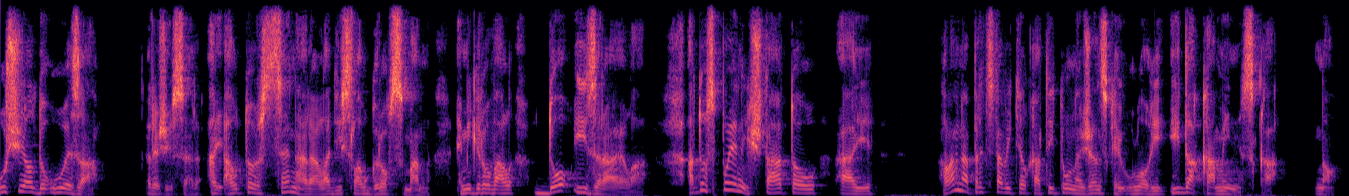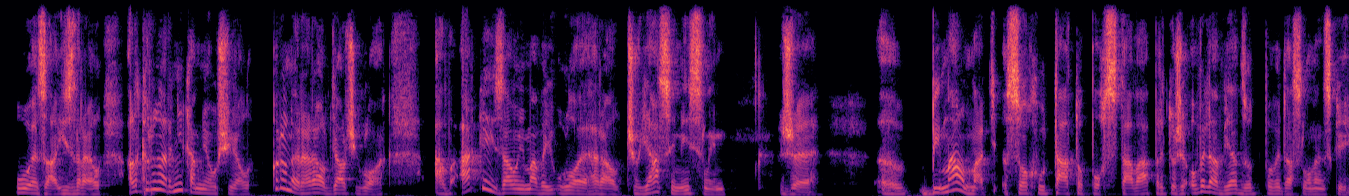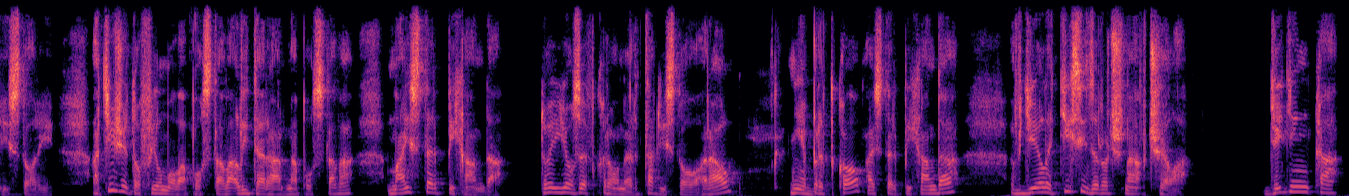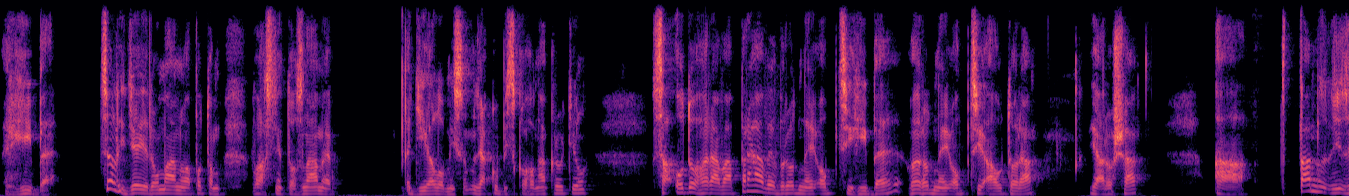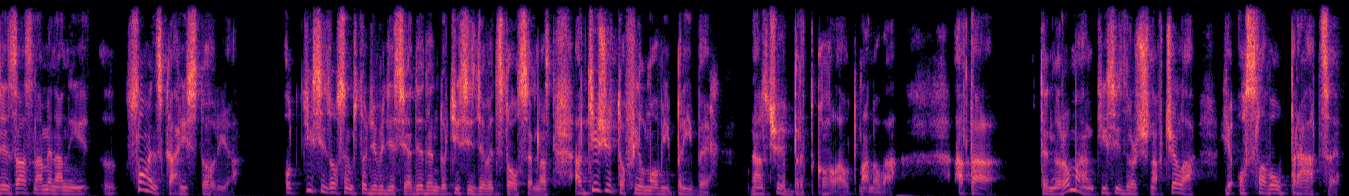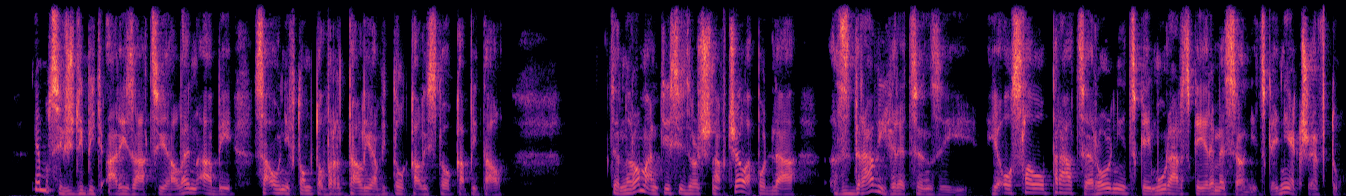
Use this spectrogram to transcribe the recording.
ušiel do USA režisér. Aj autor scenára Ladislav Grossman emigroval do Izraela a do Spojených štátov aj hlavná predstaviteľka titulnej ženskej úlohy Ida Kaminska. No, USA, Izrael. Ale Kroner nikam neušiel. Kroner hral v ďalších úlohách. A v akej zaujímavej úlohe hral, čo ja si myslím, že e, by mal mať sochu táto postava, pretože oveľa viac odpoveda slovenskej histórii. A tiež je to filmová postava, literárna postava, majster Pichanda. To je Jozef Kroner, takisto ho hral nie Brdko, majster Pichanda, v diele Tisícročná včela. Dedinka hybe. Celý dej románu a potom vlastne to známe dielo, myslím, Jakubisko ho nakrútil, sa odohráva práve v rodnej obci Hybe, v rodnej obci autora Jaroša. A tam je zaznamenaný e, slovenská história. Od 1891 do 1918. A tiež je to filmový príbeh. Na čo je Brdko Lautmanová. A tá ten román Tisícročná včela je oslavou práce. Nemusí vždy byť arizácia, len aby sa oni v tomto vrtali a vytlkali z toho kapitál. Ten román Tisícročná včela podľa zdravých recenzií je oslavou práce rolníckej, murárskej, remeselníckej, nie kšeftu.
